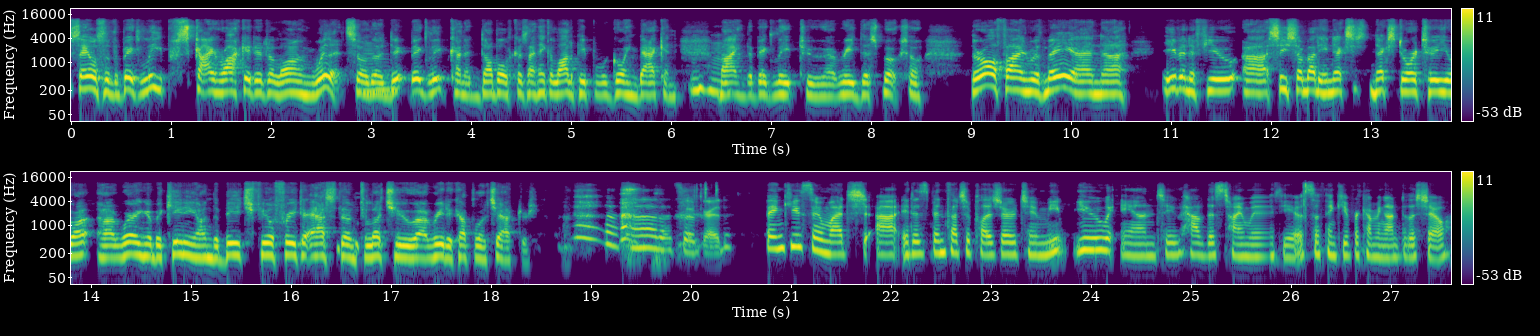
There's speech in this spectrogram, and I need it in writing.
sales of the big leap skyrocketed along with it so mm-hmm. the big leap kind of doubled because i think a lot of people were going back and mm-hmm. buying the big leap to uh, read this book so they're all fine with me and uh, even if you uh, see somebody next next door to you uh, wearing a bikini on the beach, feel free to ask them to let you uh, read a couple of chapters. oh, that's so good. Thank you so much. Uh, it has been such a pleasure to meet you and to have this time with you. So, thank you for coming on to the show.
